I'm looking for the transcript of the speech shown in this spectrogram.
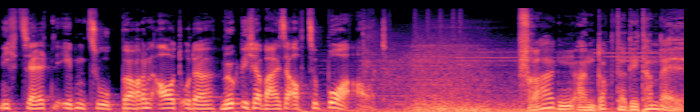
nicht selten eben zu Burnout oder möglicherweise auch zu Boreout. Fragen an Dr. Detambell.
